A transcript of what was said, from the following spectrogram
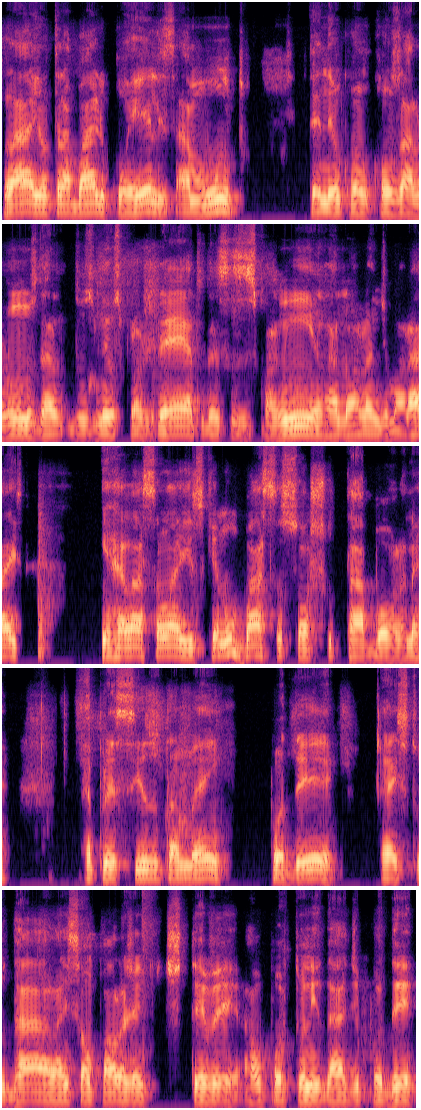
lá eu trabalho com eles há muito, entendeu? Com, com os alunos da, dos meus projetos, dessas escolinhas lá no Orlando de Moraes, em relação a isso, que não basta só chutar a bola, né? É preciso também poder é, estudar. Lá em São Paulo, a gente teve a oportunidade de poder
